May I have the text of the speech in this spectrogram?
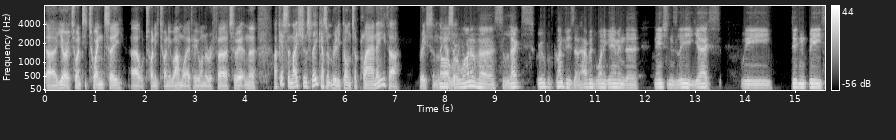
uh, Euro 2020 uh, or 2021, whatever you want to refer to it, and the I guess the Nations League hasn't really gone to plan either recently. No, we're it? one of a select group of countries that haven't won a game in the Nations League. Yes, we didn't beat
